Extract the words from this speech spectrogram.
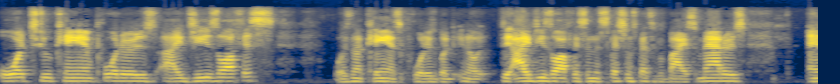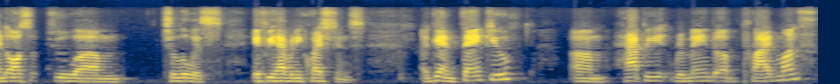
or to Kay-Ann Porter's IG's office. Well, it's not Kay-Ann's Porter's, but you know the IG's office and the Special Inspector for Bias Matters, and also to um, to Lewis if you have any questions. Again, thank you. Um, happy remainder of Pride Month,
